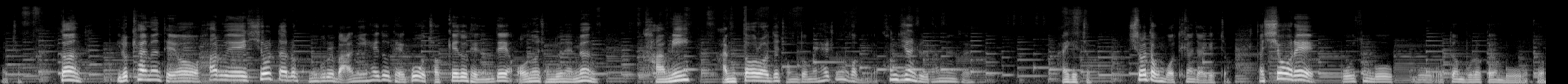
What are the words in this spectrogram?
그렇죠. 그러니까 이렇게 하면 돼요. 하루에 10월달은 공부를 많이 해도 되고 적게 해도 되는데 어느 정도냐면 감이 안 떨어질 정도만 해주는 겁니다. 컨디션 조절하면서요. 알겠죠? 10월달 공부 어떻게 하는지 알겠죠? 그러니까 10월에 무슨 뭐, 뭐 어떤 뭐랄까요 뭐 저,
